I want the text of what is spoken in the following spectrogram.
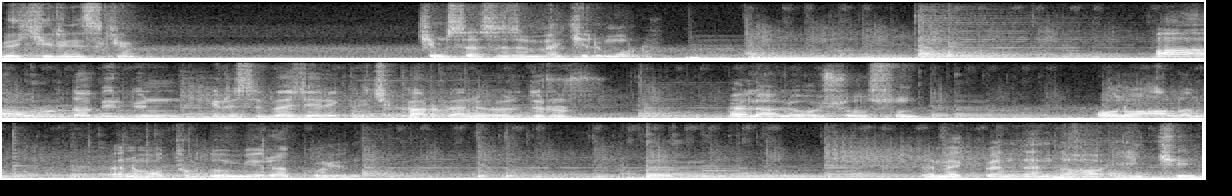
Vekiliniz kim? Kimsesizin vekilim olur. Ha olur da bir gün birisi becerikli çıkar beni öldürür. Helali hoş olsun. Onu alın benim oturduğum yere koyun. Demek benden daha iyi ki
